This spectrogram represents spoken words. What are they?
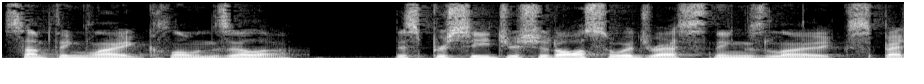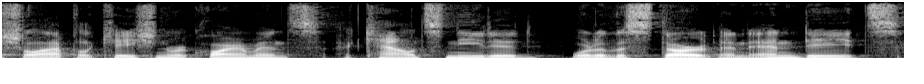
something like Clonezilla. This procedure should also address things like special application requirements, accounts needed, what are the start and end dates,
